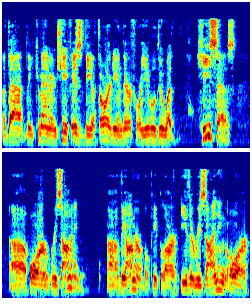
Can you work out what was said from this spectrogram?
that the commander in chief is the authority and therefore you will do what he says, uh, or resign. Uh, the honorable people are either resigning or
